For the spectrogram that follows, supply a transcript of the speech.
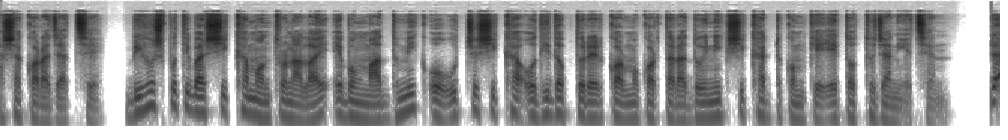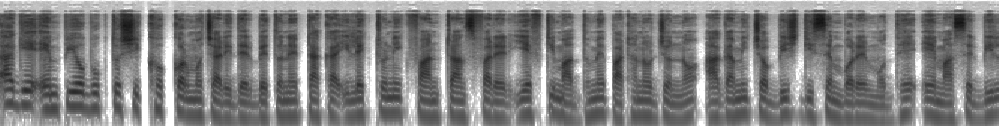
আশা করা যাচ্ছে। বৃহস্পতিবার শিক্ষা মন্ত্রণালয় এবং মাধ্যমিক ও উচ্চশিক্ষা অধিদপ্তরের কর্মকর্তারা দৈনিক শিক্ষাট্টকমকে এ তথ্য জানিয়েছেন। এর আগে এমপিওভুক্ত শিক্ষক কর্মচারীদের বেতনের টাকা ইলেকট্রনিক ফান্ড ট্রান্সফারের ইএফটি মাধ্যমে পাঠানোর জন্য আগামী চব্বিশ ডিসেম্বরের মধ্যে এ মাসের বিল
